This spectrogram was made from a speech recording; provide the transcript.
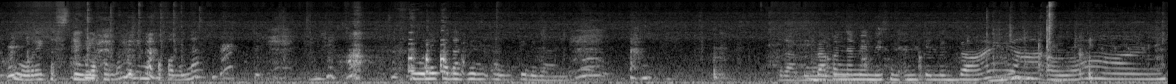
Puro kastiya ko na, hindi nakapaglag. Puro ka na rin ang tiligan. Grabe Baka naman. namimiss ni Auntie Ligaya. Aron.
